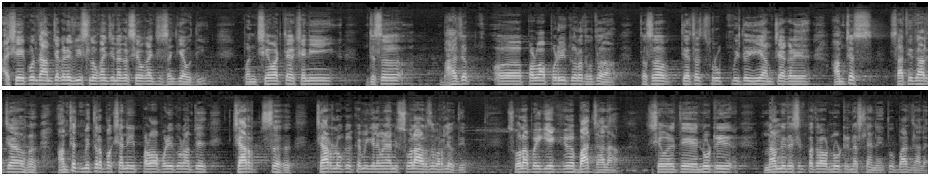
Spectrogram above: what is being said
असे एकूण आमच्याकडे वीस लोकांची नगरसेवकांची संख्या होती. पण शेवटच्या क्षणी जसं भाजप अ, पडवापडवी करत होतं तसं त्याचंच रूप इथंही आमच्याकडे आमच्याच साथीदारच्या आमच्याच मित्र पक्षाने पडवापडवी करून आमचे चार स- चार लोक कमी केल्यामुळे आम्ही सोळा अर्ज भरले होते. सोळापैकी एक बाद झाला. शेवट ते नोटरी नामनिर्देशन पत्रावर नोटरी नसल्याने तो बाद झाला.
